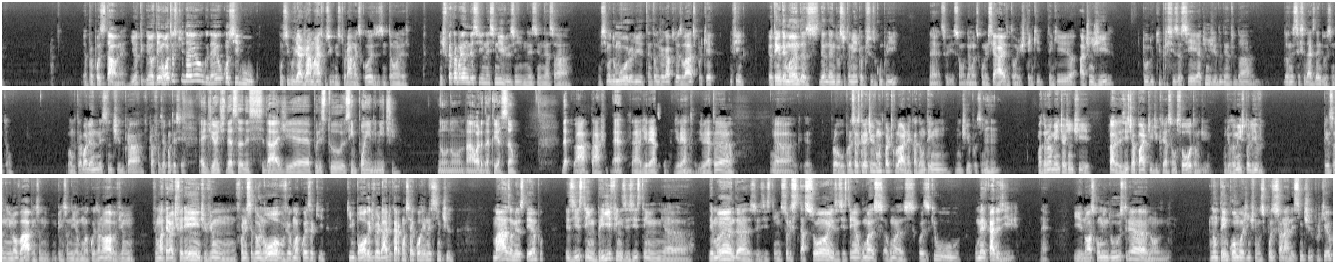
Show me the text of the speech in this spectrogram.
É proposital, né? E eu, eu tenho outras que daí eu, daí eu consigo, consigo viajar mais, consigo misturar mais coisas, então é... a gente fica trabalhando nesse, nesse nível, assim, nesse, nessa... em cima do muro ali, tentando jogar para os dois lados, porque, enfim, eu tenho demandas dentro da indústria também que eu preciso cumprir, né? São demandas comerciais, então a gente tem que, tem que atingir tudo que precisa ser atingido dentro da, das necessidades da indústria. Então, vamos trabalhando nesse sentido para fazer acontecer. É, diante dessa necessidade, é por isso tu se impõe limite no, no, na hora da criação? Ah, taxa. É? Ah, direto, direto. Uhum. Direto, uh, uh, o processo criativo é muito particular, né? Cada um tem um, um tipo, assim. Uhum. Mas normalmente a gente... Claro, existe a parte de criação solta, onde, onde eu realmente estou livre pensando em inovar, pensando em, pensando em alguma coisa nova, vi um, vi um material diferente, vi um fornecedor novo, vi alguma coisa que, que empolga de verdade, o cara consegue correr nesse sentido. Mas, ao mesmo tempo, existem briefings, existem uh, demandas, existem solicitações, existem algumas, algumas coisas que o, o mercado exige. Né? E nós, como indústria, não, não tem como a gente não se posicionar nesse sentido, porque,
